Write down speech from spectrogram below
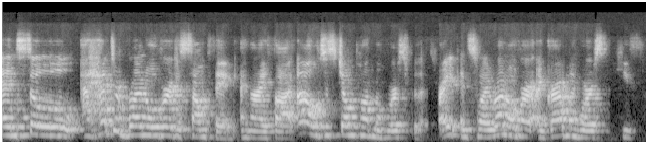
And so I had to run over to something, and I thought, oh, I'll just jump on the horse for this, right? And so I run over, I grab my horse, he's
